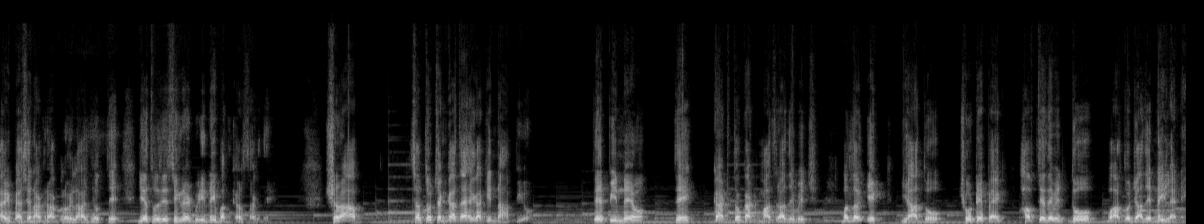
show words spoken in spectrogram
ਐਵੇਂ ਪੈਸੇ ਨਾ ਖਰਾਬ ਕਰੋ ਇਲਾਜ ਦੇ ਉੱਤੇ ਜੇ ਤੁਸੀਂ ਸਿਗਰਟ ਬੀੜੀ ਨਹੀਂ ਬੰਦ ਕਰ ਸਕਦੇ ਸ਼ਰਾਬ ਸਭ ਤੋਂ ਚੰਗਾ ਤਾਂ ਹੈਗਾ ਕਿ ਨਾ ਪੀਓ ਤੇ ਪੀਨੇ ਹੋ ਤੇ ਘੱਟ ਤੋਂ ਘੱਟ ਮਾਤਰਾ ਦੇ ਵਿੱਚ, ਮਤਲਬ ਇੱਕ ਜਾਂ ਦੋ ਛੋਟੇ ਪੈਗ ਹਫ਼ਤੇ ਦੇ ਵਿੱਚ ਦੋ ਵਾਰ ਤੋਂ ਜ਼ਿਆਦਾ ਨਹੀਂ ਲੈਣੇ।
